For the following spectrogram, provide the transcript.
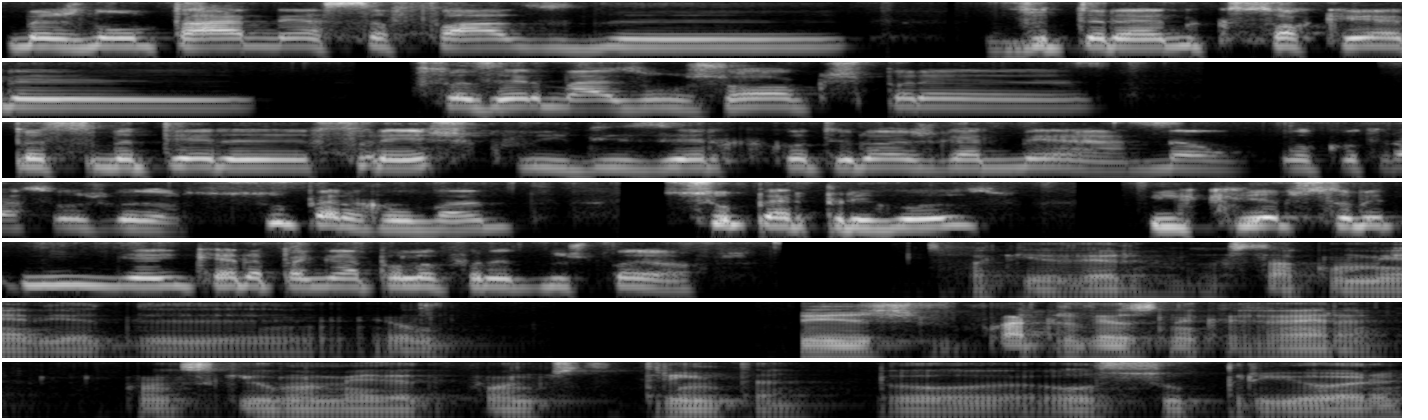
mas não está nessa fase de veterano que só quer uh, fazer mais uns jogos para, para se manter uh, fresco e dizer que continua a jogar no NBA. Não, ele continua a ser um jogador super relevante, super perigoso e que absolutamente ninguém quer apanhar pela frente nos playoffs. Está aqui a ver, ele está com média de. Ele fez quatro vezes na carreira, conseguiu uma média de pontos de 30 ou, ou superior.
